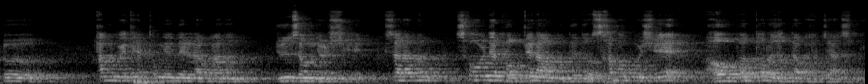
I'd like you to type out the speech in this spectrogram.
그 한국의 대통령 되려고 하는 윤석열 씨, 그 사람은 서울대 법대 나오는데도 사법고시에 아홉 번 떨어졌다고 하지 않습니까?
